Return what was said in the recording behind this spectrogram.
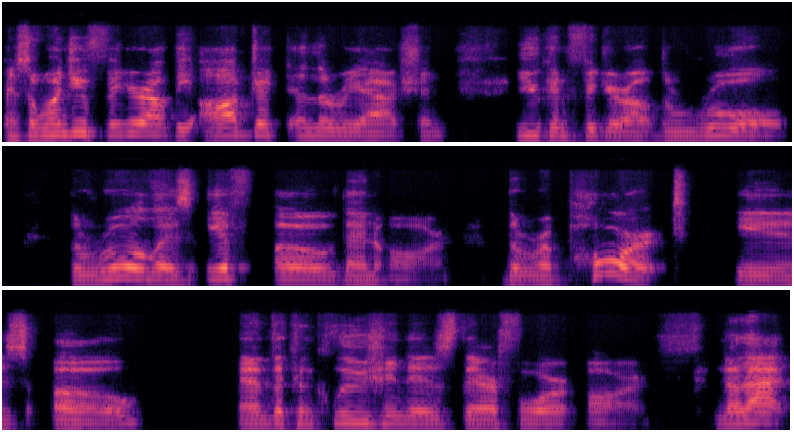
and so once you figure out the object and the reaction you can figure out the rule the rule is if o then r the report is o and the conclusion is therefore r now that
